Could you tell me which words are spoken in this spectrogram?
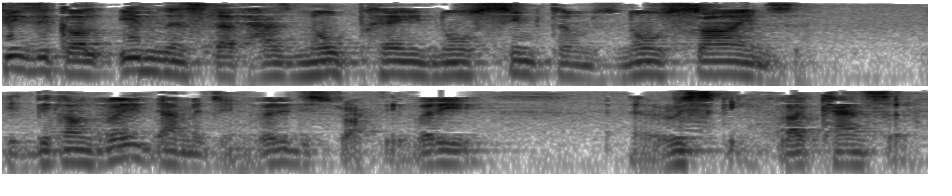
physical illness that has no pain, no symptoms, no signs, it becomes very damaging, very destructive, very uh, risky, like cancer.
